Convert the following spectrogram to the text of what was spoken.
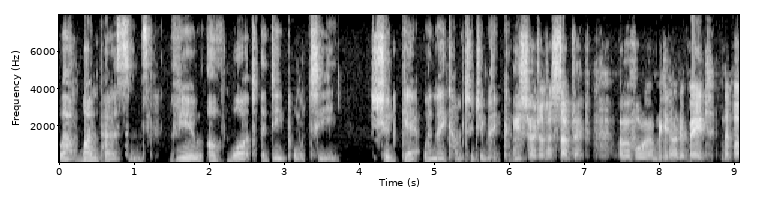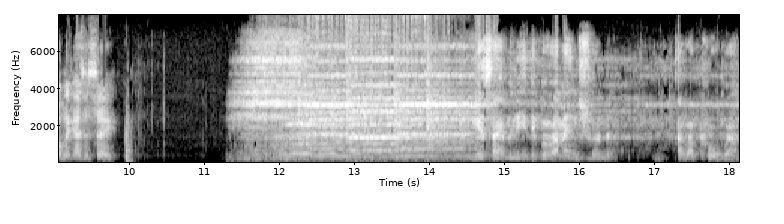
well, one person's view of what a deportee should get when they come to Jamaica. Research on the subject. But before we begin our debate, the public has a say. Yes, I believe the government should have a program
